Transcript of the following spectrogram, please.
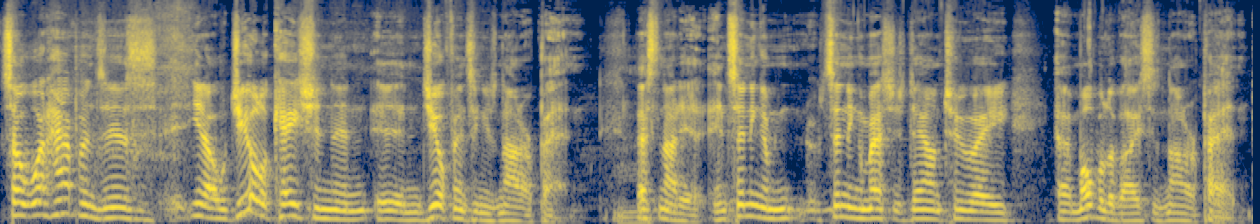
so what happens is, you know, geolocation and, and geofencing is not our patent. Mm-hmm. That's not it. And sending them sending a message down to a, a mobile device is not our patent.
